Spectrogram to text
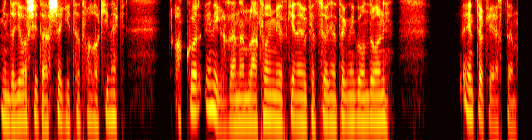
mind a gyorsítás segíthet valakinek, akkor én igazán nem látom, hogy miért kéne őket szörnyetegni gondolni. Én tök értem.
